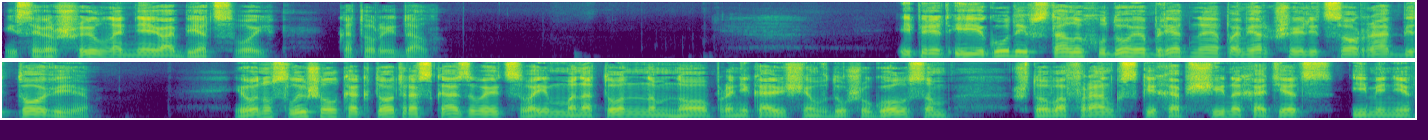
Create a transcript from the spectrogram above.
и совершил над нею обет свой, который дал. И перед Иегудой встало худое, бледное, померкшее лицо Рабби Товия. И он услышал, как тот рассказывает своим монотонным, но проникающим в душу голосом, что во франкских общинах отец имени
